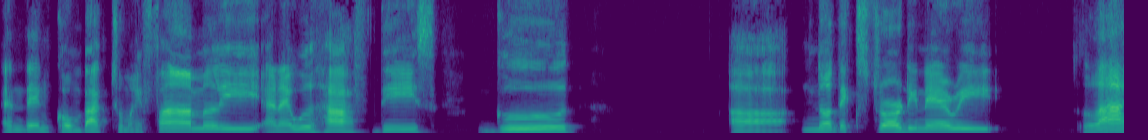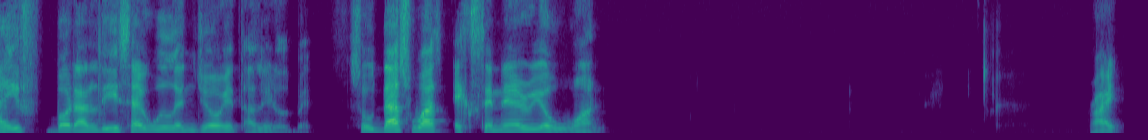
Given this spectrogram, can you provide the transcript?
and then come back to my family and I will have this good uh not extraordinary life but at least I will enjoy it a little bit. So that's what scenario 1. Right?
